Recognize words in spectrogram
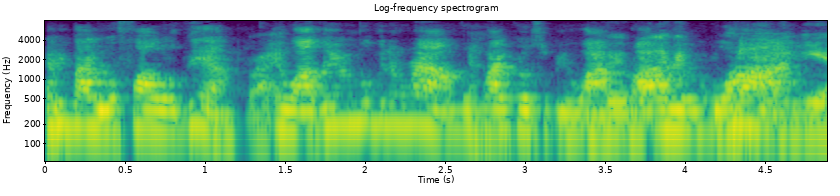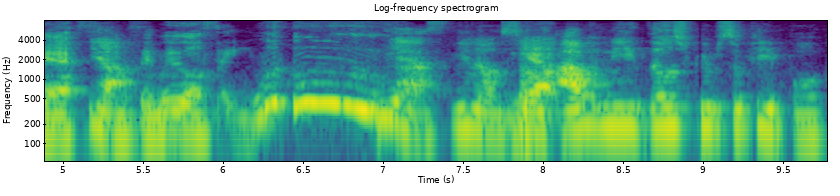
Everybody will follow them. Right. And while they're moving around, the Uh-huh. white girls will be walking walking blind. Yes. Yeah. So we will say, woohoo. Yes, you know, so Yep. I would need those groups of people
